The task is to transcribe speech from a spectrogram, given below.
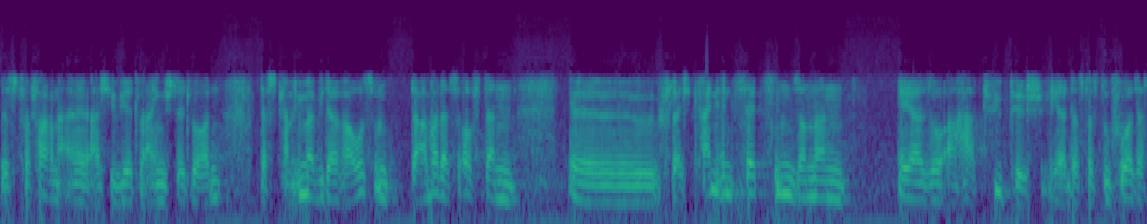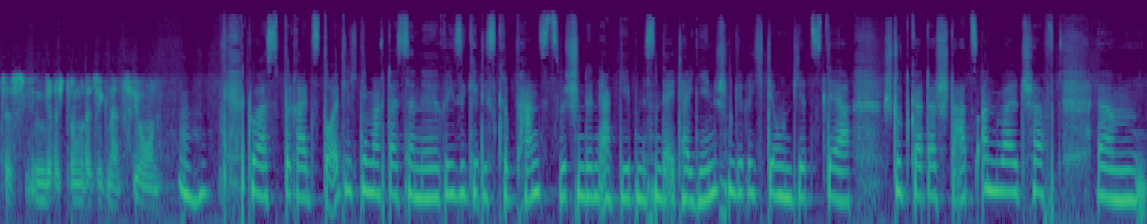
das Verfahren äh, archiviert eingestellt worden. Das kam immer wieder raus und da war das oft dann äh, vielleicht kein Entsetzen, sondern eher so, aha, typisch, eher das, was du vorsagtest, in die Richtung Resignation. Mhm. Du hast bereits deutlich gemacht, dass eine riesige Diskrepanz zwischen den Ergebnissen der italienischen Gerichte und jetzt der Stuttgarter Staatsanwaltschaft. Ähm,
